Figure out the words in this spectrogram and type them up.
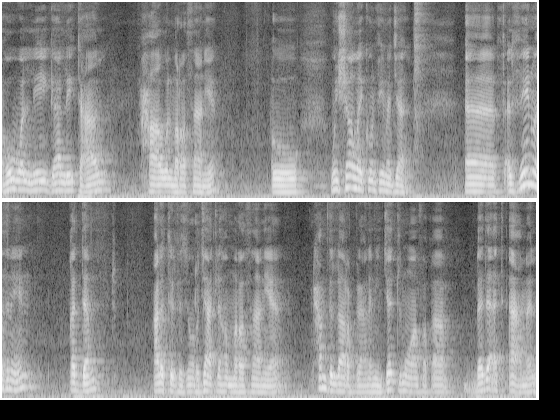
هو اللي قال لي تعال حاول مرة ثانية و... وإن شاء الله يكون في مجال. آه، في 2002 قدمت على التلفزيون رجعت لهم مرة ثانية. الحمد لله رب العالمين جت الموافقة بدأت أعمل.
